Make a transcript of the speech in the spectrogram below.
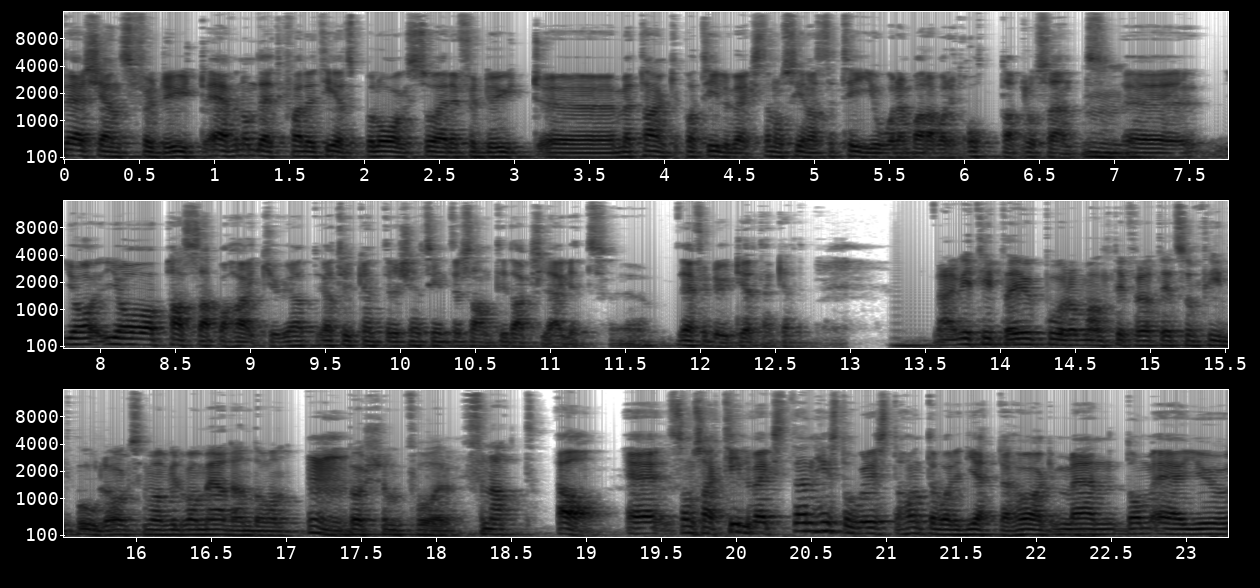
det känns för dyrt. Även om det är ett kvalitetsbolag så är det för dyrt eh, med tanke på att tillväxten de senaste 10 åren bara varit 8%. Mm. Eh, jag, jag, passar på HiQ. Jag, jag, tycker inte det känns intressant i dagsläget. Eh, det är för dyrt helt enkelt. Nej, vi tittar ju på dem alltid för att det är ett så fint bolag så man vill vara med den dagen mm. börsen får fnatt. Ja, eh, som sagt tillväxten historiskt har inte varit jättehög men de är ju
